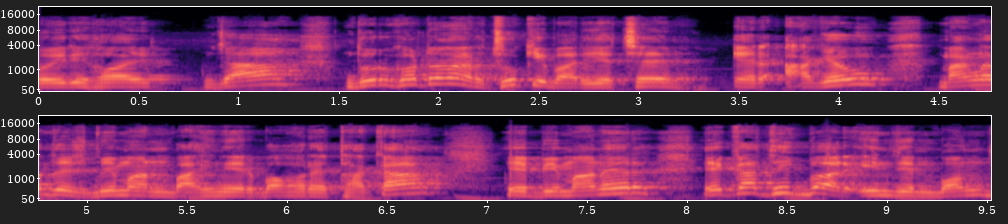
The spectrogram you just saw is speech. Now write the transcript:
তৈরি হয়, যা দুর্ঘটনার ঝুঁকি বাড়িয়েছে। এর আগেও বাংলাদেশ বিমান বাহিনীর বহরে থাকা এ বিমানের একাধিকবার ইঞ্জিন বন্ধ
